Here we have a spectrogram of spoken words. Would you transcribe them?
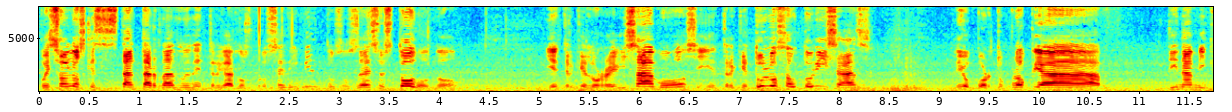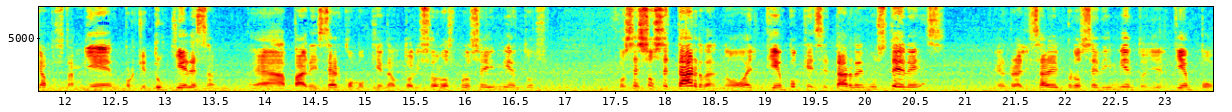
pues son los que se están tardando en entregar los procedimientos. O sea, eso es todo, ¿no? Y entre que los revisamos y entre que tú los autorizas, digo, por tu propia dinámica, pues también, porque tú quieres aparecer como quien autorizó los procedimientos, pues eso se tarda, ¿no? El tiempo que se tarden ustedes en realizar el procedimiento y el tiempo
